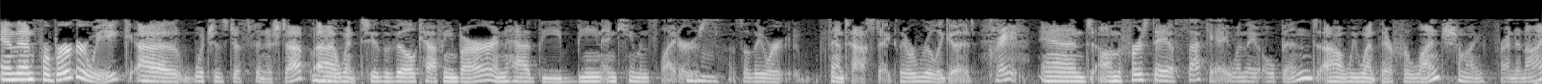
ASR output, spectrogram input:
And then for Burger Week, uh, which is just finished up, uh, went to the Ville Caffeine Bar and had the bean and cumin sliders. So they were fantastic. They were really good. Great. And on the first day of sake, when they opened, uh, we went there for lunch, my friend and I,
